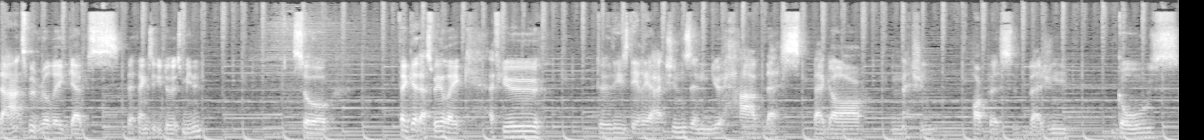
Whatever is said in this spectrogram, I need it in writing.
that's what really gives the things that you do its meaning. So think it this way like if you do these daily actions and you have this bigger mission, purpose, vision, goals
